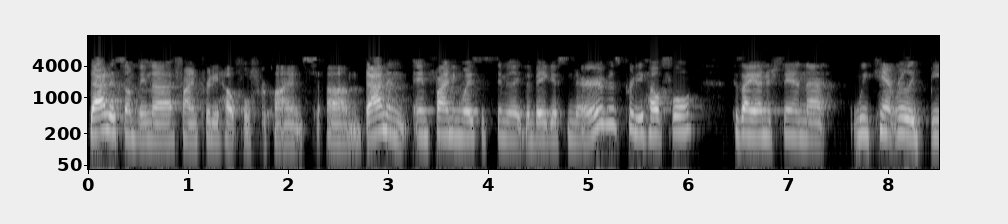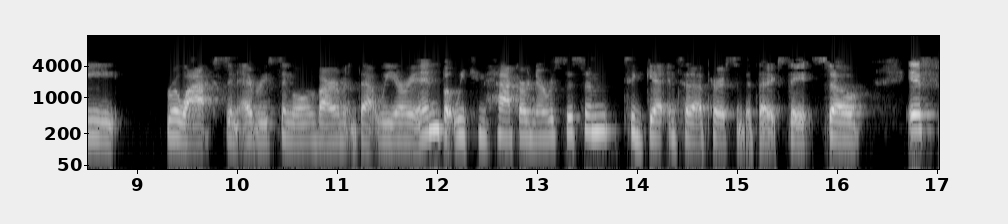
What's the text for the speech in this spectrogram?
that is something that I find pretty helpful for clients. Um, that and, and finding ways to stimulate the vagus nerve is pretty helpful because I understand that we can't really be relaxed in every single environment that we are in, but we can hack our nervous system to get into that parasympathetic state. So if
